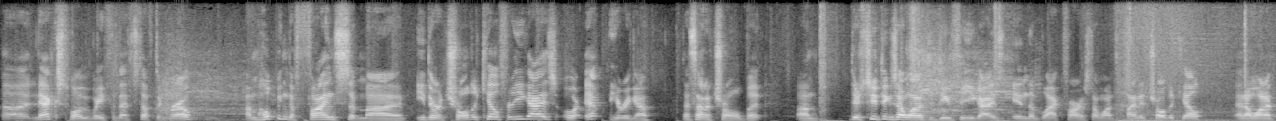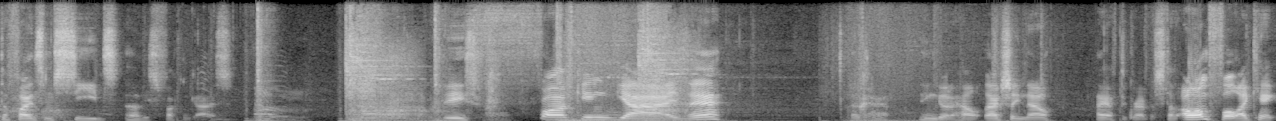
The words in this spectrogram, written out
Uh, next, while we wait for that stuff to grow, I'm hoping to find some, uh, either a troll to kill for you guys, or, yep, here we go. That's not a troll, but um, there's two things I wanted to do for you guys in the Black Forest. I wanted to find a troll to kill, and I wanted to find some seeds. Oh, these fucking guys. These fucking guys, eh? Okay, he can go to hell. Actually, no. I have to grab the stuff. Oh, I'm full. I can't.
